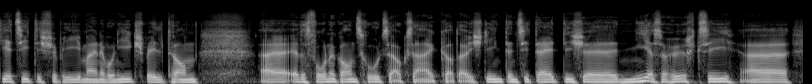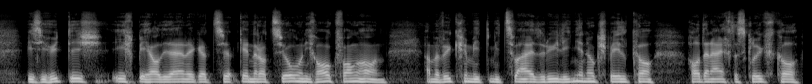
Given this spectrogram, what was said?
die Zeit ist vorbei. Ich meine, als ich gespielt habe, äh, ich habe das vorhin ganz kurz auch gesagt, da ist die Intensität ist, äh, nie so hoch gewesen, äh, wie sie heute ist. Ich bin halt in der Generation, als ich angefangen habe, haben wir wirklich mit, mit zwei, drei Linien noch gespielt. Ich hatte dann eigentlich das Glück gehabt,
